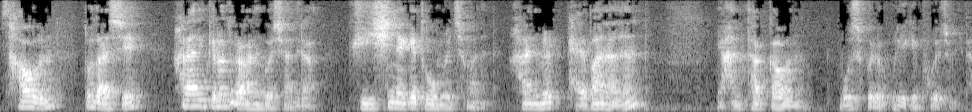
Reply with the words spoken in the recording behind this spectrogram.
사울은 또다시 하나님께로 돌아가는 것이 아니라 귀신에게 도움을 청하는 하나님을 배반하는 이 안타까운 모습을 우리에게 보여줍니다.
